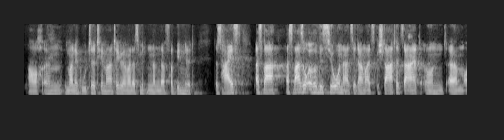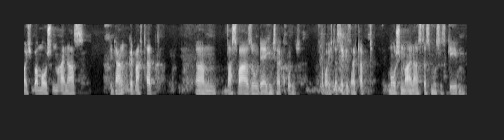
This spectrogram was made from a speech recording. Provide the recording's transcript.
auch ähm, immer eine gute Thematik, wenn man das miteinander verbindet. Das heißt, was war, was war so eure Vision, als ihr damals gestartet seid und ähm, euch über Motion Miners Gedanken gemacht habt? Ähm, was war so der Hintergrund für euch, dass ihr gesagt habt, Motion Miners, das muss es geben?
